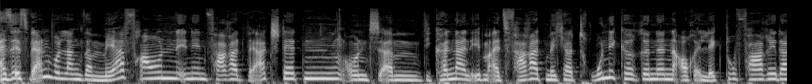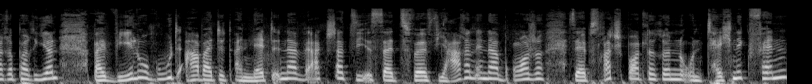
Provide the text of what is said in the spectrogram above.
Also es werden wohl langsam mehr Frauen in den Fahrradwerkstätten und ähm, die können dann eben als Fahrradmechatronikerinnen auch Elektrofahrräder reparieren. Bei Velogut arbeitet Annette in der Werkstatt. Sie ist seit zwölf Jahren in der Branche, selbst Radsportlerin und Technikfan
